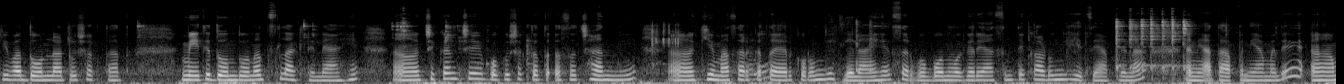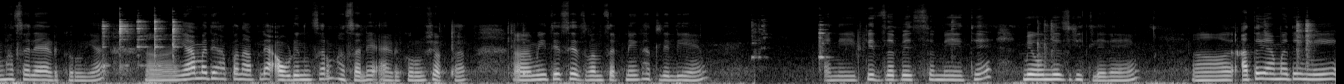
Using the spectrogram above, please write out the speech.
किंवा दोन लाटू शकतात. मी इथे दोन दोनच लाटलेले आहे. चिकनचे बघू शकतात असं छान मी किमासारखं खिमासारखं तयार करून घेतलेलं आहे. सर्व बोन वगैरे असेल ते काढून घ्यायचे आपल्याला. आणि आता आपण यामध्ये मसाले ॲड करूया. यामध्ये आपण आपल्या आवडीनुसार मसाले ॲड करू शकतात. मी इथे शेजवान चटणी घातलेली आहे. आणि पिझ्झा बेसचं मी इथे मेयोनीज घेतलेलं आहे. आता यामध्ये मी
